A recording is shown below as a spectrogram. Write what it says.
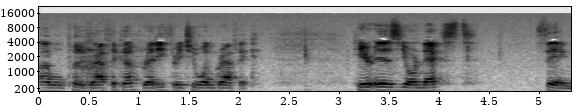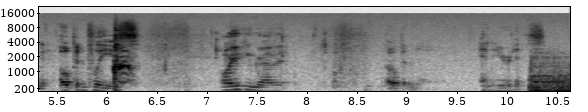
I will put a graphic up. Ready? Three, two, one. Graphic. Here is your next thing. Open, please. Or you can grab it. Open. And here it is.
